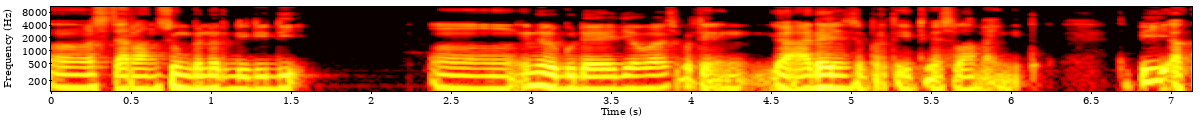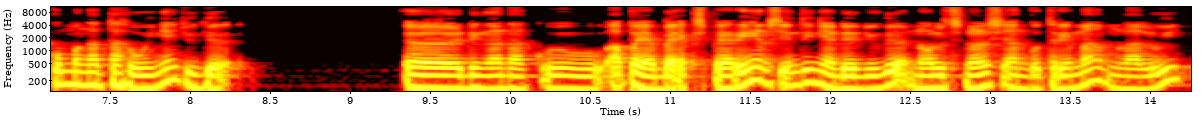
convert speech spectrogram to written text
Uh, secara langsung bener dididik uh, ini loh budaya Jawa seperti ini. Nggak ada yang seperti itu ya selama ini. Tapi aku mengetahuinya juga uh, dengan aku apa ya by experience intinya. Dan juga knowledge knowledge yang aku terima melalui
